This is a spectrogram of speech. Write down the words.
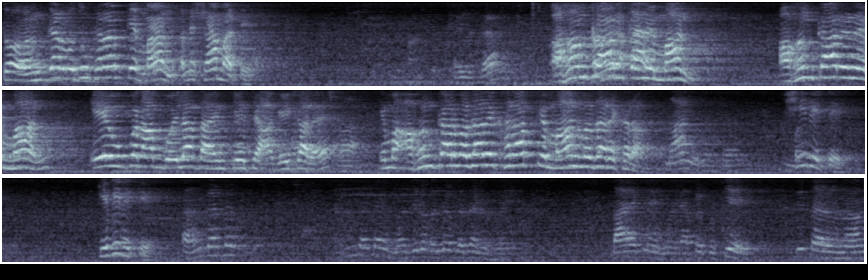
તો અહંકાર વધુ ખરાબ કે માન? અને શા માટે? અહંકાર. અને માન. અહંકાર અને માન એ ઉપર આપ બોલ્યા હતા એમ કે છે આ ગઈકાલે. એમાં અહંકાર વધારે ખરાબ કે માન વધારે ખરાબ? માન. શી રીતે? કેવી રીતે? અહંકાર તો અહંકાર તો મજૂરો બધો બધાને હોય. બાળક નહીં હોય. આપણે પૂછીએ શું તારું નામ?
